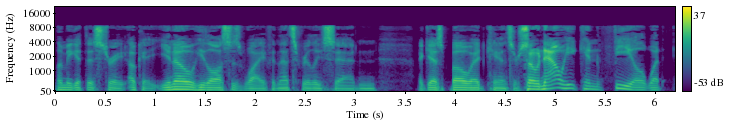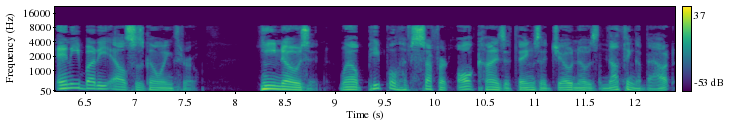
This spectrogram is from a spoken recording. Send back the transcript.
let me get this straight. Okay, you know he lost his wife, and that's really sad. And I guess Bo had cancer. So now he can feel what anybody else is going through. He knows it. Well, people have suffered all kinds of things that Joe knows nothing about.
